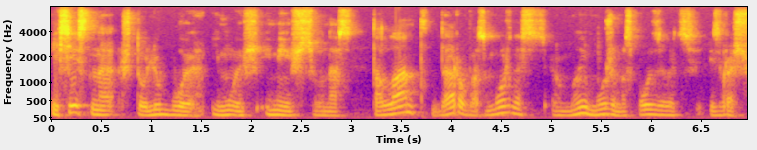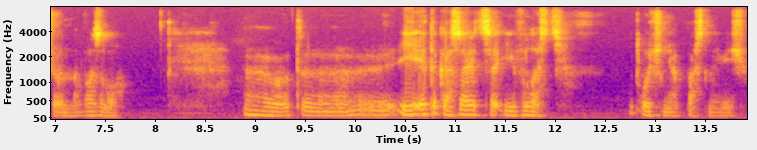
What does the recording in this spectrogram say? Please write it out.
Естественно, что любое имеющийся у нас талант, дар, возможность мы можем использовать извращенно, во зло. Вот. Э, и это касается и власти. Очень опасная вещь.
